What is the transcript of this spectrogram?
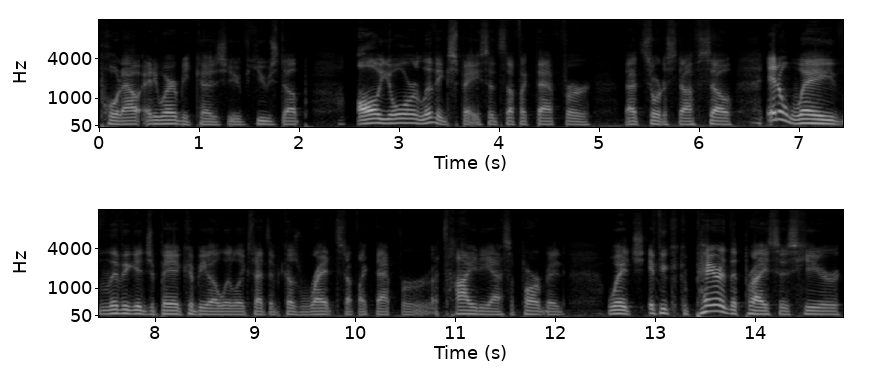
put out anywhere because you've used up all your living space and stuff like that for that sort of stuff. So, in a way, living in Japan could be a little expensive because rent stuff like that for a tiny ass apartment, which if you could compare the prices here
